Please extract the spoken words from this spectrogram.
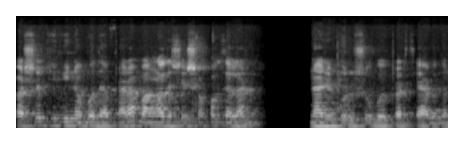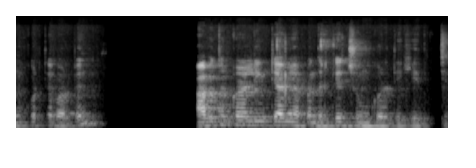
পাশের বিভিন্ন পদে আপনারা বাংলাদেশের সকল জেলার নারী, পুরুষ উভয় প্রার্থী আবেদন করতে পারবেন। আবেদন করার লিঙ্কটি আমি আপনাদেরকে জুম করে দেখিয়ে দিচ্ছি।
